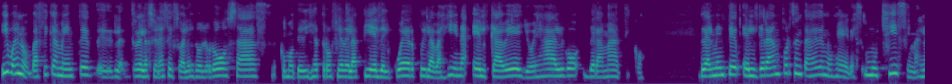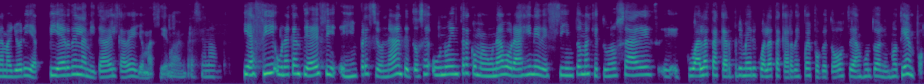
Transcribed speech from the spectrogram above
Y bueno, básicamente eh, relaciones sexuales dolorosas, como te dije, atrofia de la piel, del cuerpo y la vagina, el cabello es algo dramático. Realmente el gran porcentaje de mujeres, muchísimas, la mayoría, pierden la mitad del cabello, más Wow, impresionante. Y así una cantidad de... Es impresionante. Entonces uno entra como en una vorágine de síntomas que tú no sabes eh, cuál atacar primero y cuál atacar después, porque todos te dan juntos al mismo tiempo.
